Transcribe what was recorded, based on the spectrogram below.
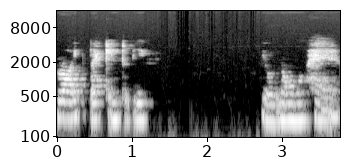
right back into the your normal hair.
